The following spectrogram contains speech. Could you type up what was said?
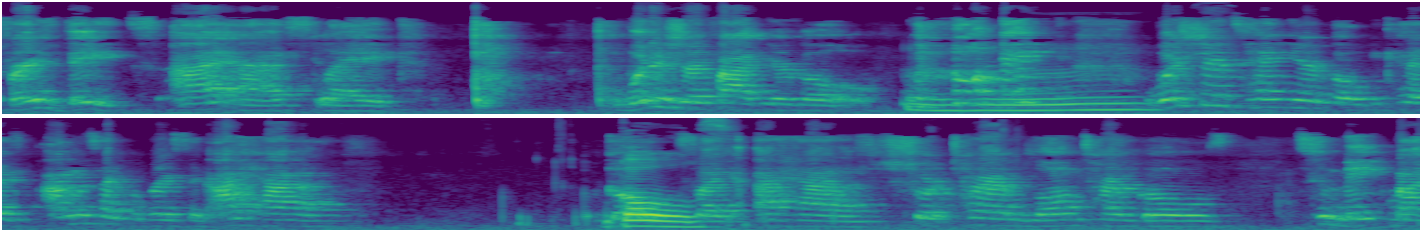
first dates, I ask, like, what is your five year goal? Mm-hmm. like, what's your 10 year goal? Because I'm the type of person, I have goals. goals. Like, I have short term, long term goals to make my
